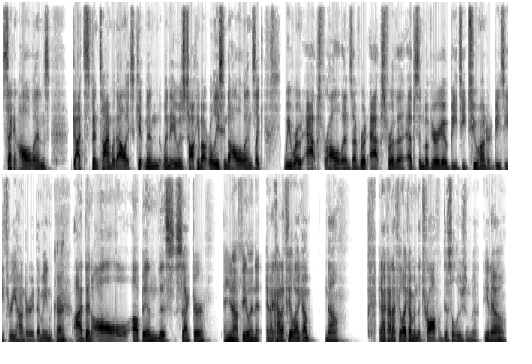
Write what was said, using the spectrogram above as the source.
second Hololens got to spend time with Alex Kipman when he was talking about releasing the HoloLens. Like we wrote apps for HoloLens. I've wrote apps for the Epson Moverio BT200, BT300. I mean, okay. I've been all up in this sector. And you're not feeling it. And I kind of feel like I'm, no. And I kind of feel like I'm in the trough of disillusionment, you know?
